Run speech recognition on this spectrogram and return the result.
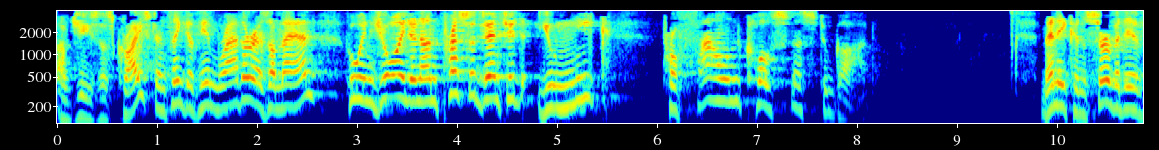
of Jesus Christ and think of him rather as a man who enjoyed an unprecedented, unique, profound closeness to God. Many conservative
